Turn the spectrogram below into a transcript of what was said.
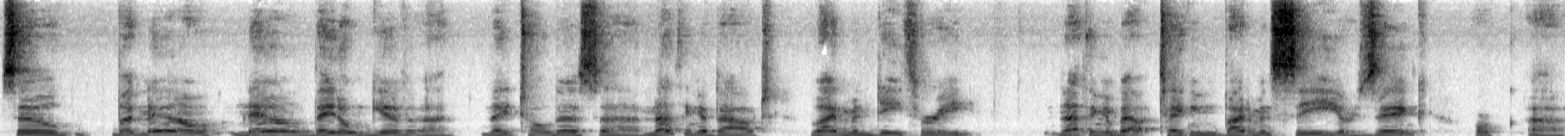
So, but now now they don't give. Uh, they told us uh, nothing about vitamin D3, nothing about taking vitamin C or zinc or uh,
